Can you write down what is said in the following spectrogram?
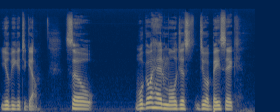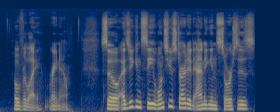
you'll be good to go. So we'll go ahead and we'll just do a basic overlay right now. So as you can see, once you started adding in sources,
